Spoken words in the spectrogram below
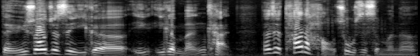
等于说就是一个一一个门槛。但是它的好处是什么呢？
